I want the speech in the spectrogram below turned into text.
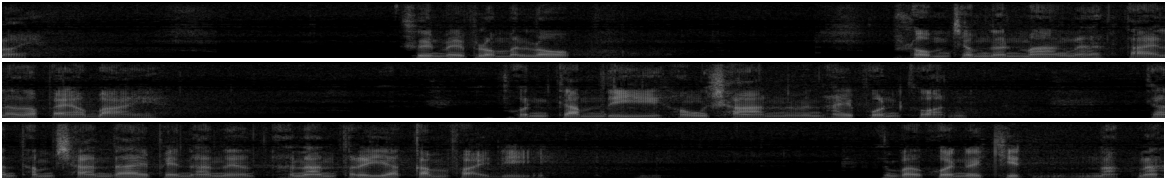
หน่อย ขึ้นไปพรหมโลกพรหมจำนวนมากนะ ตายแล้วก็ไปอบาย ผลกรรมดีของฌานมันให้ผลก่อน การทำฌานได้เป็นอนันตริยกรรมฝ่ายดี บางคนก็คิดหนักนะ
